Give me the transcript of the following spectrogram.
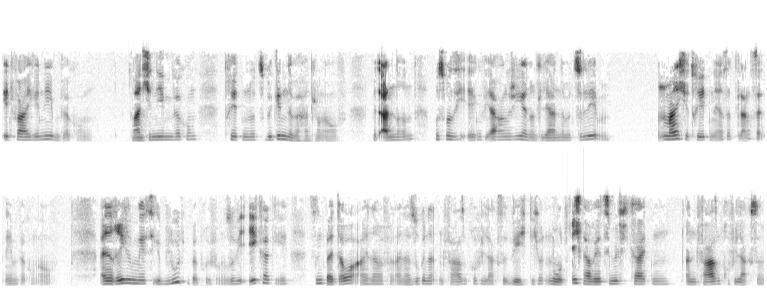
etwaige Nebenwirkungen. Manche Nebenwirkungen treten nur zu Beginn der Behandlung auf, mit anderen muss man sich irgendwie arrangieren und lernen, damit zu leben. Und manche treten erst als Langzeitnebenwirkung auf. Eine regelmäßige Blutüberprüfung sowie EKG sind bei Dauereinnahme von einer sogenannten Phasenprophylaxe wichtig und notwendig. Ich habe jetzt die Möglichkeiten an Phasenprophylaxe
